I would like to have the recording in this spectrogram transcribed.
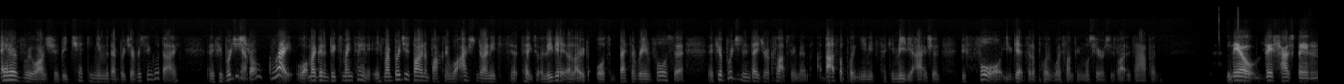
everyone should be checking in with their bridge every single day. And if your bridge is strong, great. What am I going to do to maintain it? If my bridge is bowing and buckling, what action do I need to take to alleviate the load or to better reinforce it? And if your bridge is in danger of collapsing, then that's the point you need to take immediate action before you get to the point where something more serious is likely to happen. Neil, this has been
